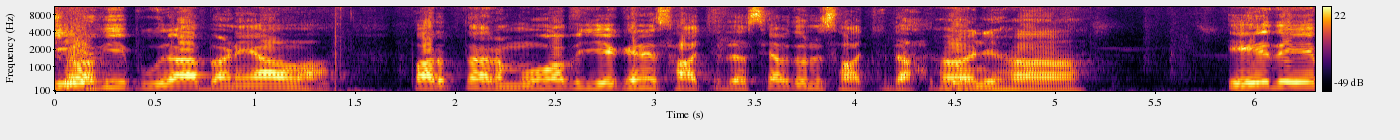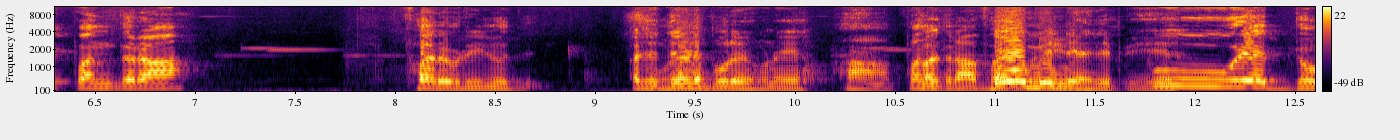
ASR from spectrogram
ਇਹ ਵੀ ਪੂਰਾ ਬਣਿਆ ਵਾ। ਪਰ ਧਰਮ ਵੀ ਜੇ ਨੇ ਸੱਚ ਦੱਸਿਆ ਤੁਹਾਨੂੰ ਸੱਚ ਦੱਸ ਦਿਓ ਹਾਂਜੀ ਹਾਂ। ਇਹਦੇ 15 ਫਰਵਰੀ ਨੂੰ ਅੱਛਾ ਦਿਨ ਪੂਰੇ ਹੋਣੇ ਆ। ਹਾਂ 15 ਦੋ ਫਰਵਰੀ ਮਹੀਨਿਆਂ ਦੇ ਪਏ। ਪੂਰੇ 2 ਦੋ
